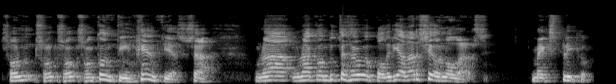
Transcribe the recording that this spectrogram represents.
son, son, son, son contingencias. O sea, una, una, conducta es algo que podría darse o no darse. Me explico.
